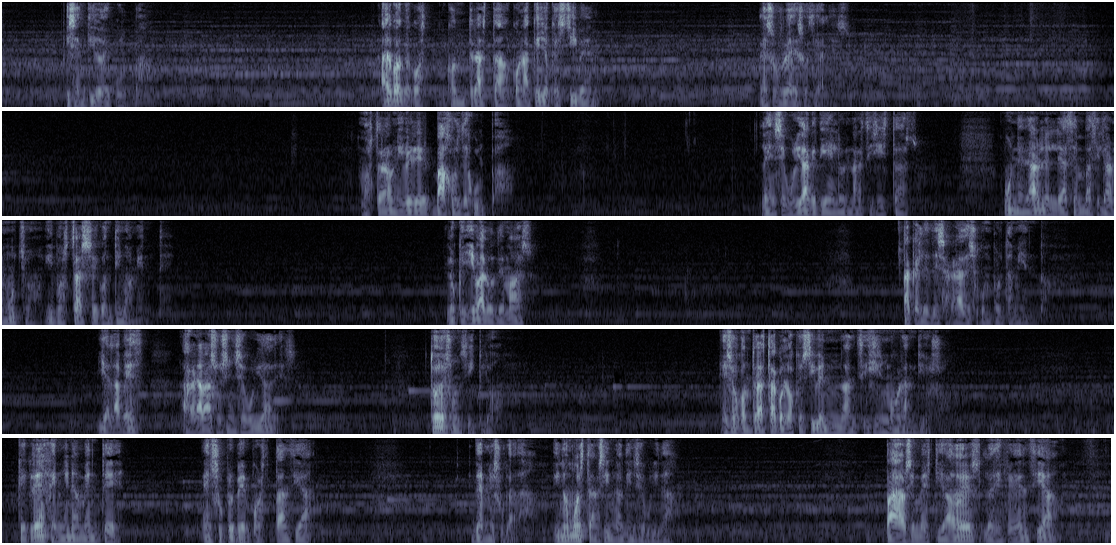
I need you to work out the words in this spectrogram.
y sentido de culpa. Algo que contrasta con aquello que exhiben en sus redes sociales. mostraron niveles bajos de culpa. La inseguridad que tienen los narcisistas vulnerables le hacen vacilar mucho y mostrarse continuamente. Lo que lleva a los demás a que les desagrade su comportamiento y a la vez agrava sus inseguridades. Todo es un ciclo. Eso contrasta con los que exhiben un narcisismo grandioso, que creen genuinamente en su propia importancia desmesurada y no muestran signos de inseguridad. Para los investigadores, la diferencia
